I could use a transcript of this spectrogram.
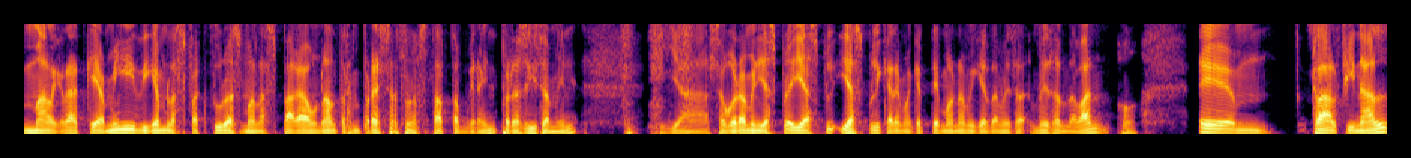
malgrat que a mi, diguem, les factures me les paga una altra empresa, una startup grind, precisament, ja, segurament ja, ja, ja explicarem aquest tema una miqueta més, més endavant. Oh. Eh, clar, al final,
